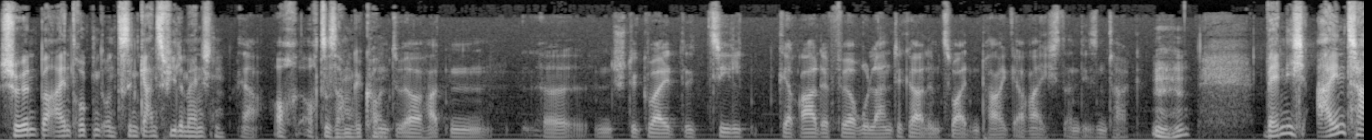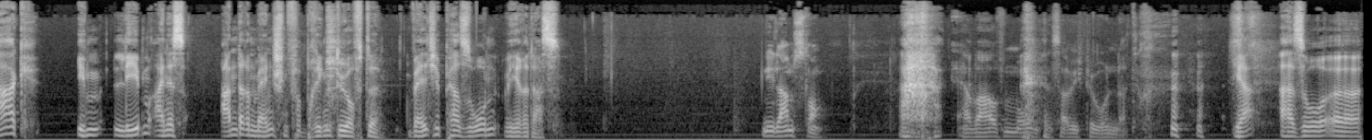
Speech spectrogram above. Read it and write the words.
schön beeindruckend und es sind ganz viele Menschen Ja. auch, auch zusammengekommen. Und wir hatten äh, ein Stück weit die Zielgerade für Rulantica, dem zweiten Park, erreicht an diesem Tag. Wenn ich einen Tag im Leben eines anderen Menschen verbringen dürfte, welche Person wäre das? Neil Armstrong. Er war auf dem Mond, das habe ich bewundert. Ja, also äh,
